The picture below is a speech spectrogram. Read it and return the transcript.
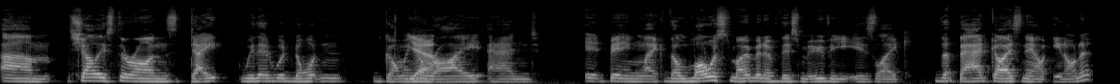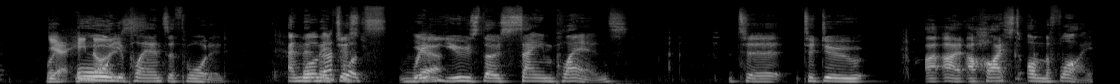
um Charlize Theron's date with Edward Norton going Yeah. awry and it being like the lowest moment of this movie is like the bad guy's now in on it. Like, Yeah, he all knows. your plans are thwarted, and then Well, they just what's- yeah. reuse those same plans to to do a, a, a heist on the fly.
